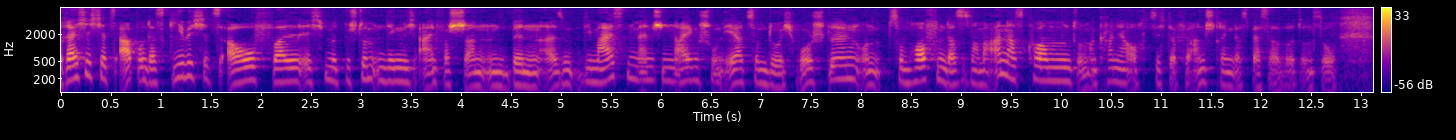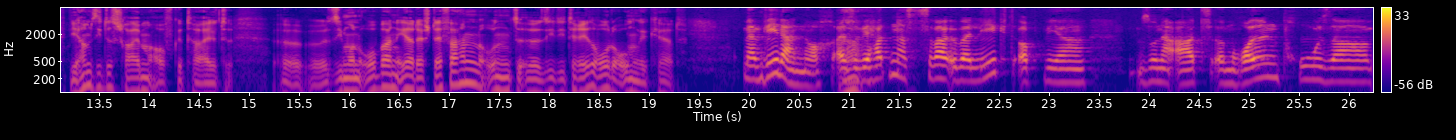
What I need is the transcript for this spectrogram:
breche ich jetzt ab und das gebe ich jetzt auf, weil ich mit bestimmten Dingen nicht einverstanden bin. Also die meisten Menschen neigen schon eher zum Durchwursteln und zum Hoffen, dass es nochmal anders kommt und man kann ja auch sich dafür anstrengen, dass es besser wird und so. Wie haben Sie das Schreiben aufgeteilt? Äh, Simon Urban eher der Stefan und äh, Sie die Therese oder umgekehrt? Na, weder noch. Also ah. wir hatten das zwar überlegt, ob wir so eine Art ähm, Rollenprosa,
